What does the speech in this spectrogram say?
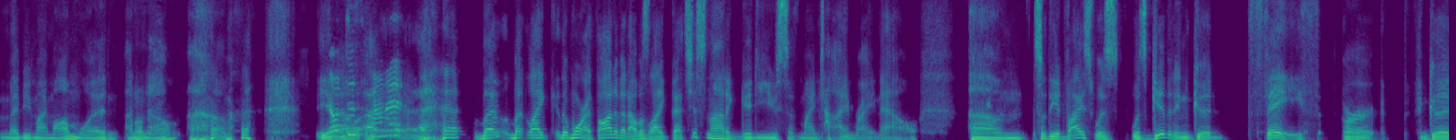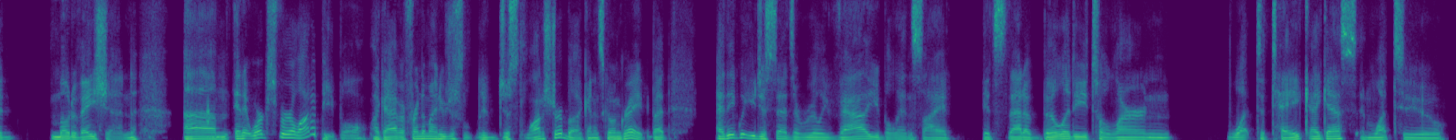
Maybe my mom would. I don't know. Um, you don't know, discount I, it. but but like the more I thought of it, I was like, that's just not a good use of my time right now. Um, so the advice was was given in good faith or good motivation. Um, and it works for a lot of people. Like I have a friend of mine who just who just launched her book and it's going great. But I think what you just said is a really valuable insight. It's that ability to learn what to take, I guess, and what to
